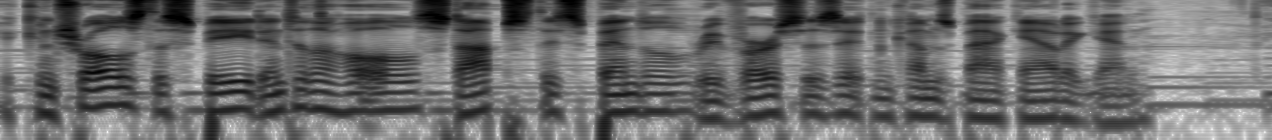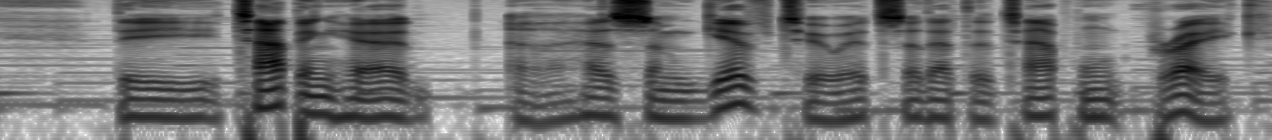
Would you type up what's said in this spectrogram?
It controls the speed into the hole, stops the spindle, reverses it, and comes back out again. The tapping head uh, has some give to it so that the tap won't break.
